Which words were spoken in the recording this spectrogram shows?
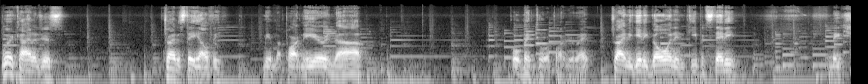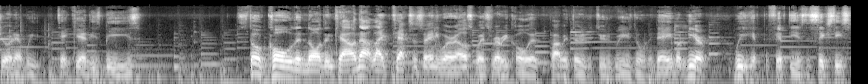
we're kind of just trying to stay healthy. Me and my partner here, and uh, full mentor partner, right? Trying to get it going and keep it steady. Make sure that we take care of these bees. Still cold in Northern Cal, not like Texas or anywhere else where it's very cold at probably 32 degrees during the day, but here we hit the 50s, the 60s.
